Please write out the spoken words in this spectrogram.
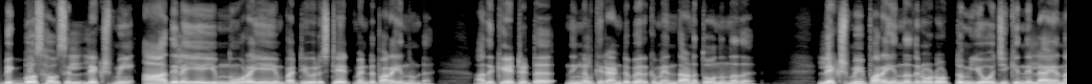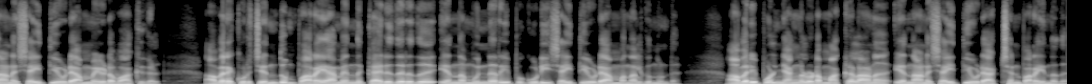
ബിഗ് ബോസ് ഹൗസിൽ ലക്ഷ്മി ആദിലയെയും നൂറയെയും പറ്റി ഒരു സ്റ്റേറ്റ്മെന്റ് പറയുന്നുണ്ട്. അത് കേട്ടിട്ട് നിങ്ങൾക്ക് രണ്ടുപേർക്കും എന്താണ് തോന്നുന്നത്? ലക്ഷ്മി പറയുന്നതിനോടൊട്ടും യോജിക്കുന്നില്ല എന്നാണ് ശൈത്യയുടെ അമ്മയുടെ വാക്കുകൾ. അവരെക്കുറിച്ച് എന്തും പറയാമെന്ന് കരുതരുത് എന്ന മുന്നറിയിപ്പ് കൂടി ശൈത്യയുടെ അമ്മ നൽകുന്നുണ്ട്. അവരിപ്പോൾ ഞങ്ങളുടെ മക്കളാണ് എന്നാണ് ശൈത്യയുടെ അച്ഛൻ പറയുന്നത്.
